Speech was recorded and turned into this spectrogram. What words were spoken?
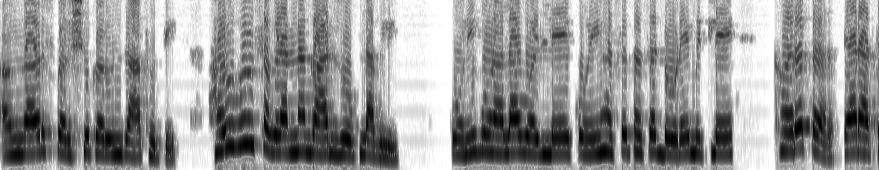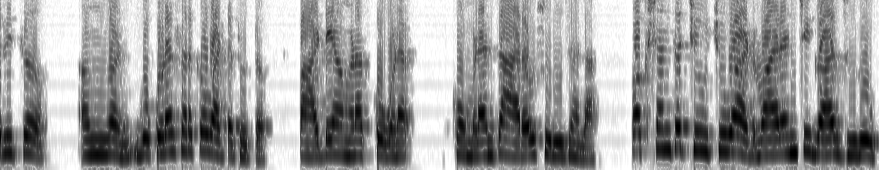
अंगावर स्पर्श करून जात होती. हळूहळू सगळ्यांना गाढ झोप लागली. कोणी कोणाला वडले कोणी हसत हसत डोळे मिटले. खर तर त्या रात्रीचं अंगण गोकुळासारखं वाटत होतं. पहाटे अंगणात कोगड्या कोंबड्यांचा आरव सुरू झाला. पक्ष्यांचा चिवचिवाट वाऱ्यांची गार झुडूप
